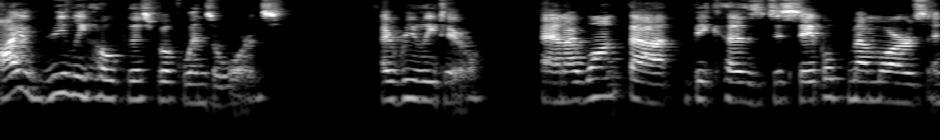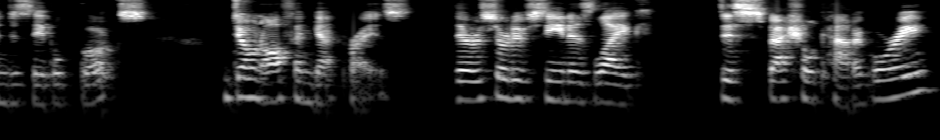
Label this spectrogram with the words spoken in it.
I really hope this book wins awards. I really do. And I want that because disabled memoirs and disabled books don't often get praise. They're sort of seen as like this special category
